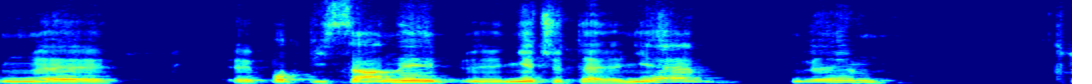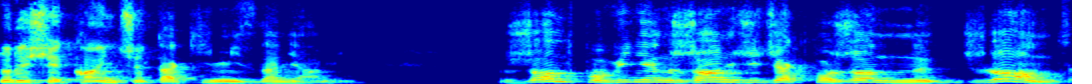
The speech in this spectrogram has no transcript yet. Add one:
e, e, podpisany nieczytelnie, który się kończy takimi zdaniami. Rząd powinien rządzić jak porządny rząd,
